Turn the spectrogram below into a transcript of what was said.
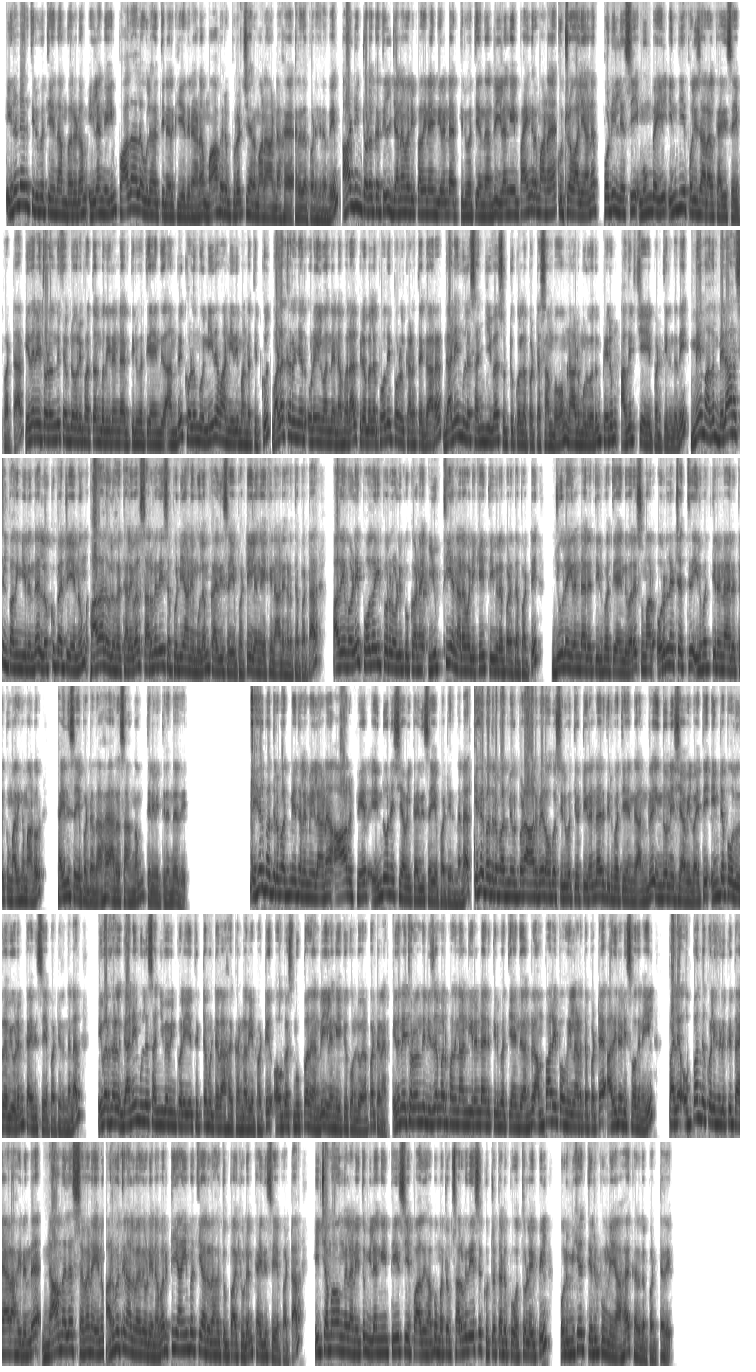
இரண்டாயிரத்தி இருபத்தி ஐந்தாம் வருடம் இலங்கையின் பாதாள உலகத்தினருக்கு எதிரான மாபெரும் புரட்சிகரமான ஆண்டாக கருதப்படுகிறது. ஆண்டின் தொடக்கத்தில் ஜனவரி பதினைந்து இரண்டாயிரத்தி இருபத்தி ஐந்து அன்று இலங்கையின் பயங்கரமான குற்றவாளியான பொடி லெசி மும்பையில் இந்திய போலீசாரால் கைது செய்யப்பட்டார். இதனைத் தொடர்ந்து பிப்ரவரி பத்தொன்பது இரண்டாயிரத்தி இருபத்தி ஐந்து அன்று கொழும்பு நீதவான் நீதிமன்றத்திற்குள் வழக்கறிஞர் உடையில் வந்த நபரால் பிரபல போதைப்பொருள் கடத்தக்காரர் கணேமுல்ல சஞ்சீவ சுட்டுக் கொல்லப்பட்ட சம்பவம் நாடு முழுவதும் பெரும் அதிர்ச்சியை ஏற்படுத்தியிருந்தது. மே மாதம் பெலாரஸில் பதுங்கி இருந்த லொக்குபேட்ரி எனும் பாதாள உலக தலைவர் சர்வதேச பிடியாணை மூலம் கைது செய்யப்பட்டு இலங்கைக்கு நாடு கடத்தப்பட்டார். அதேவேளை போதைப் பொருள் ஒழிப்புக்கான யுக்திய நடவடிக்கை தீவிரப்படுத்தப்பட்டு ஜூலை இரண்டாயிரத்தி இருபத்தி ஐந்து வரை சுமார் ஒரு லட்சத்து இருபத்தி இரண்டாயிரத்துக்கும் அதிகமானோர் கைது செய்யப்பட்டதாக அரசாங்கம் தெரிவித்திருந்தது. கெஹல் பத்ர தலைமையிலான ஆறு பேர் இந்தோனேசியாவில் கைது செய்யப்பட்டிருந்தனர். கெஹல் பத்ர உட்பட ஆறு பேர் ஆகஸ்ட் இருபத்தி எட்டு இரண்டாயிரத்தி இருபத்தி ஐந்து அன்று இந்தோனேசியாவில் வைத்து இன்டர்போல் உதவியுடன் கைது செய்யப்பட்டிருந்தனர். இவர்கள் கனிமுல்ல சஞ்சீவவின் கொலையை திட்டமிட்டதாக கண்டறியப்பட்டு ஆகஸ்ட் முப்பது அன்று இலங்கைக்கு கொண்டு வரப்பட்டனர். இதனைத் தொடர்ந்து டிசம்பர் பதினான்கு இரண்டாயிரத்தி இருபத்தி ஐந்து அன்று அம்பாறை பகுதியில் நடத்தப்பட்ட அதிரடி சோதனையில் பல ஒப்பந்த கொலிகளுக்கு தயாராக இருந்த நாமல செவன எனும் அறுபத்தி நாலு வயதுடைய நபர் டி ஐம்பத்தி ஆறு ரக துப்பாக்கியுடன் கைது செய்யப்பட்டார். இச்சம்பவங்கள் அனைத்தும் இலங்கையின் தேசிய பாதுகாப்பு மற்றும் சர்வதேச குற்றத்தடுப்பு ஒத்துழைப்பில் ஒரு மிக திருப்புமுனையாக கருதப்பட்டது.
